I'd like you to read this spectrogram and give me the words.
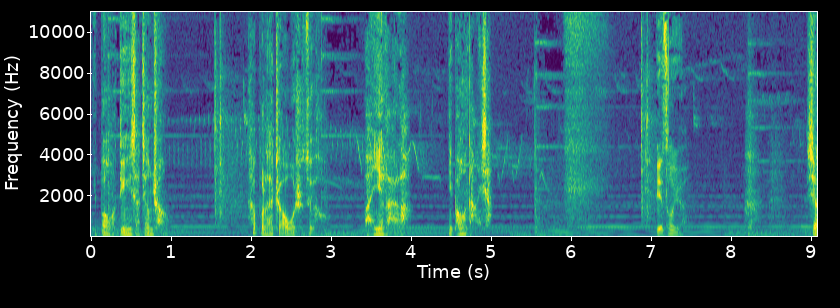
你帮我盯一下江城，他不来找我是最好，万一来了，你帮我挡一下。别走远。行，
